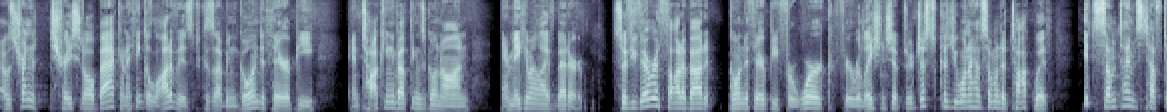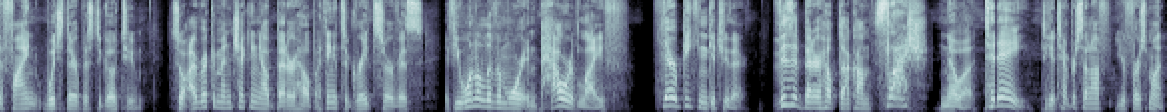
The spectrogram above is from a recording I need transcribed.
I was trying to trace it all back. And I think a lot of it is because I've been going to therapy and talking about things going on and making my life better. So if you've ever thought about it, going to therapy for work, for your relationships, or just because you want to have someone to talk with, it's sometimes tough to find which therapist to go to. So I recommend checking out BetterHelp. I think it's a great service. If you want to live a more empowered life, therapy can get you there. Visit betterhelp.com slash Noah today to get 10% off your first month.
